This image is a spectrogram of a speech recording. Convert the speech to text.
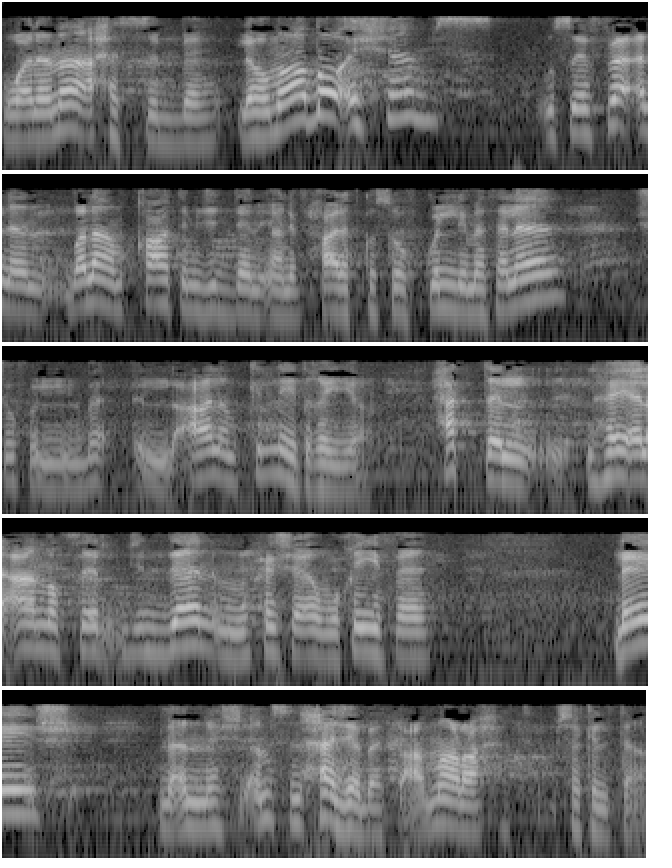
وأنا ما أحس به. لو ما ضوء الشمس وصير فعلا ظلام قاتم جدا يعني في حالة كسوف كلي مثلا شوف العالم كله يتغير. حتى الهيئة العامة تصير جدا موحشة ومخيفة. ليش؟ لأن الشمس انحجبت ما راحت بشكل تام.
